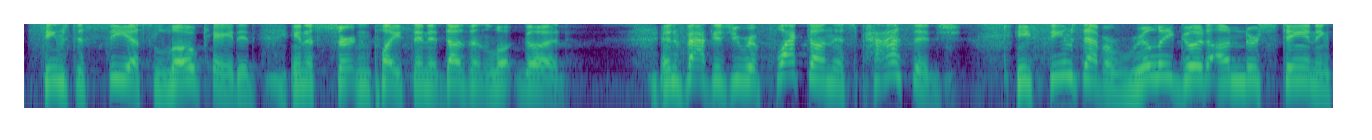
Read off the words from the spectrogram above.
seems to see us located in a certain place, and it doesn't look good. In fact, as you reflect on this passage, he seems to have a really good understanding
